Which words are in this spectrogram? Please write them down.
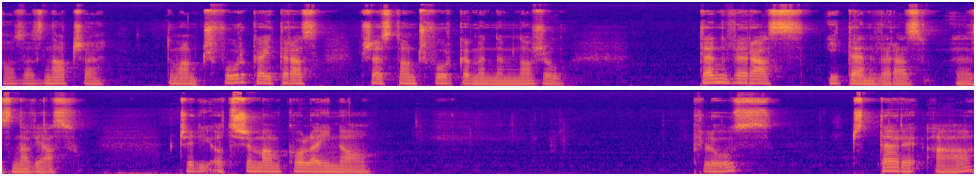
o, zaznaczę. Tu mam czwórkę i teraz przez tą czwórkę będę mnożył ten wyraz i ten wyraz e, z nawiasu. Czyli otrzymam kolejno plus 4a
